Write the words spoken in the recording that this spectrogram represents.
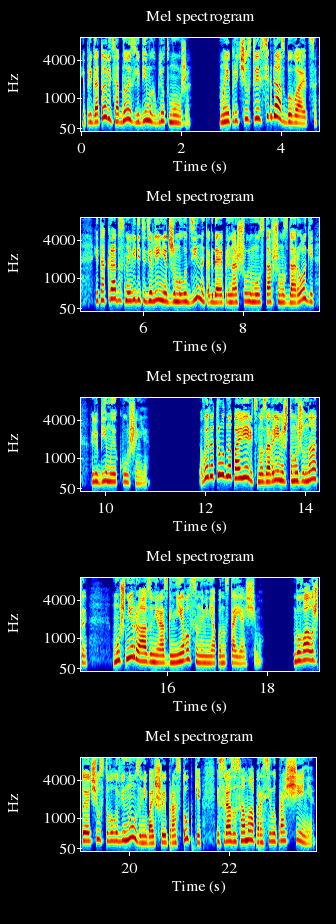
и приготовить одно из любимых блюд мужа. Мои предчувствия всегда сбываются, и так радостно видеть удивление Джамалудина, когда я приношу ему уставшему с дороги любимые кушанья. В это трудно поверить, но за время, что мы женаты, муж ни разу не разгневался на меня по-настоящему. Бывало, что я чувствовала вину за небольшие проступки и сразу сама просила прощения.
